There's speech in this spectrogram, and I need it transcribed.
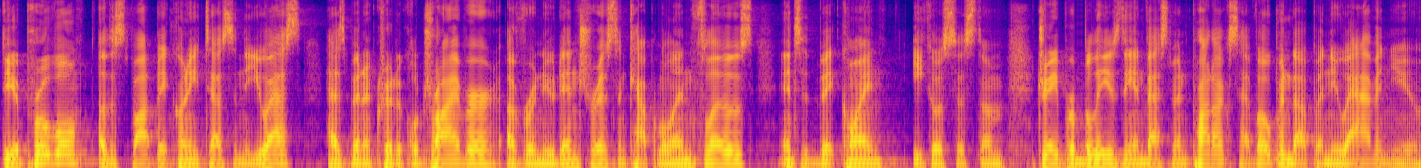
The approval of the spot Bitcoin test in the US has been a critical driver of renewed interest and capital inflows into the Bitcoin ecosystem. Draper believes the investment products have opened up a new avenue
